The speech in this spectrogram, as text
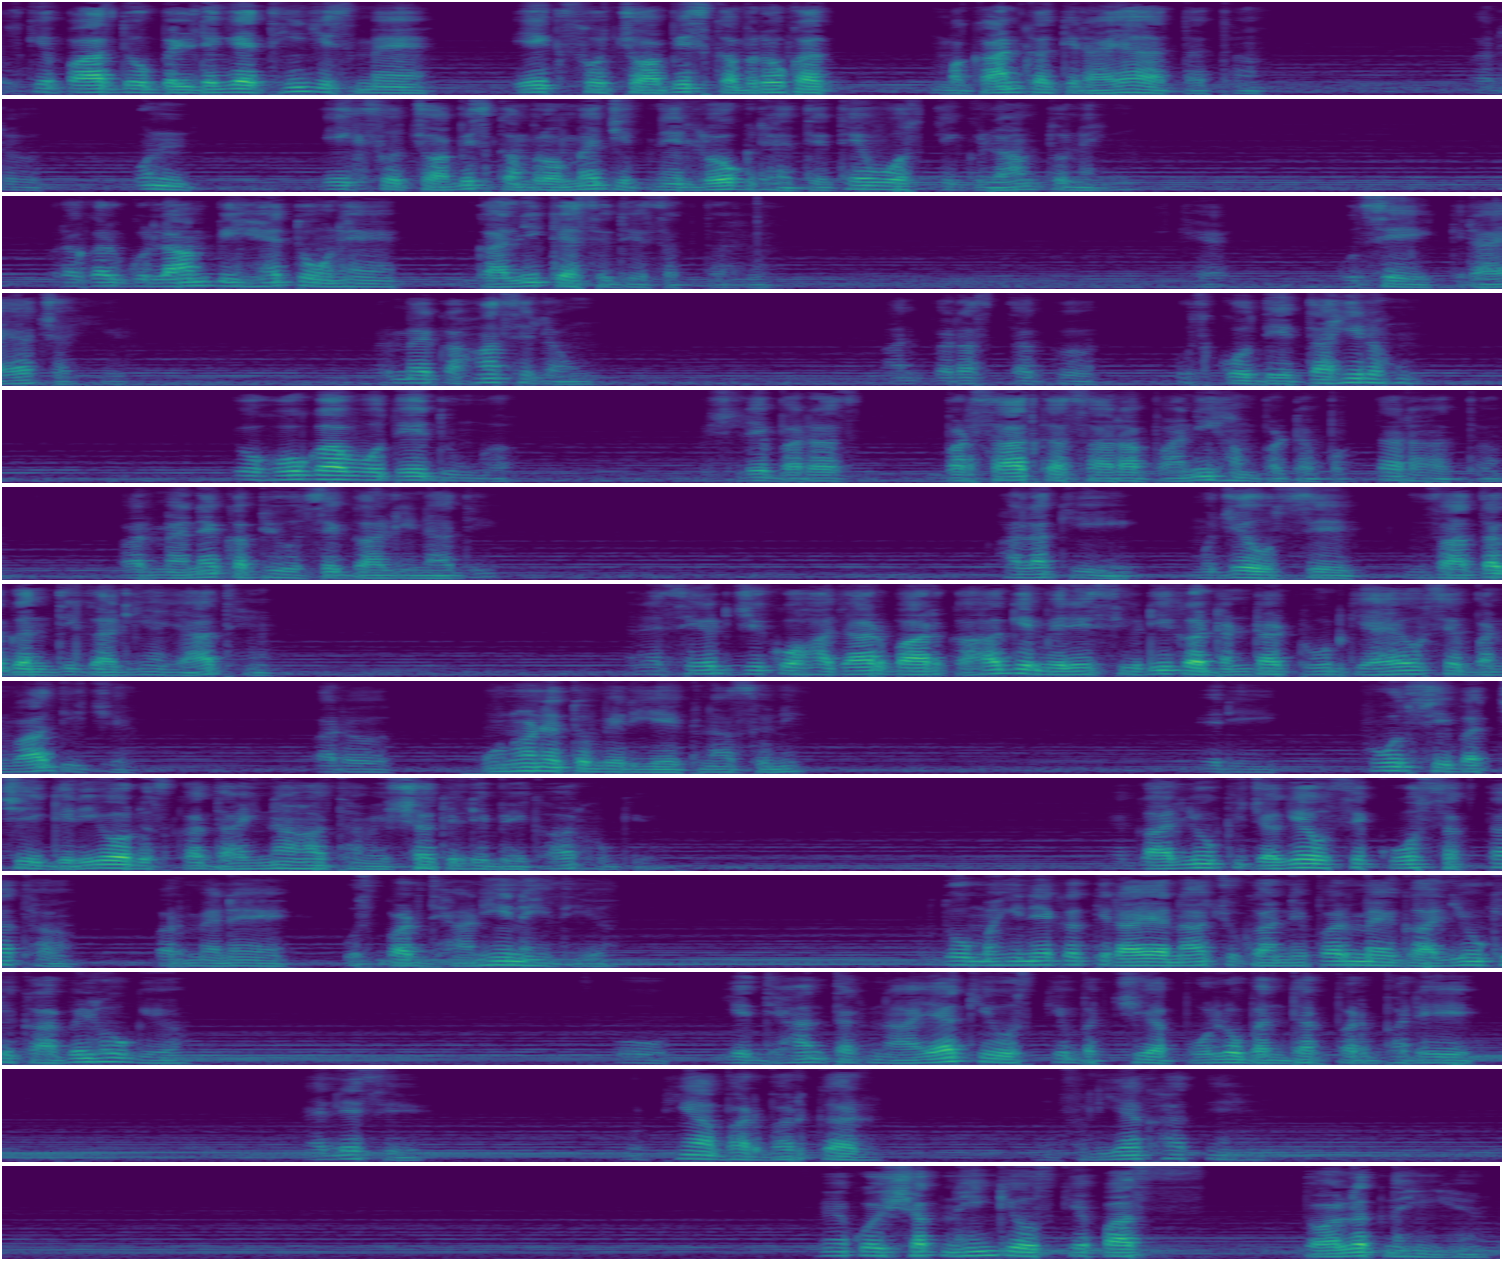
उसके पास दो बिल्डिंगें थीं जिसमें 124 कमरों का मकान का किराया आता था। पर उन 124 कमरों में जितने लोग रहते थे, वो उसके गुलाम तो नहीं। और अगर गुलाम भी हैं तो उन्हें गाली कैसे दे सकता है? ठीक है, उसे किराया चाहिए। पर मैं कहाँ से लाऊं? पाँच बरस तक उसको देता ही रहूँ। जो होगा वो दे दूँगा। पिछले बरस बरसात का सारा पानी हम पर टपकता रहा था और मैंने कभी उसे गाली ना दी। हालाँकि मुझे उससे ज़्यादा गंदी गालियाँ याद हैं। मैंने सेठ जी को हज़ार बार कहा कि मेरी सीढ़ी का डंडा टूट गया है, उसे बनवा दीजिए, पर उन्होंने तो मेरी एक ना सुनी। मेरी फूल सी बच्ची गिरी और उसका दाहिना हाथ हमेशा के लिए बेकार हो गया। मैं गालियों की जगह उसे कोस सकता था, पर मैंने उस पर ध्यान ही नहीं दिया। दो महीने का किराया ना चुकाने पर मैं गालियों के काबिल हो गया। वो ये ध्यान तक न आया कि उसके बच्चे अपोलो बंदर पर भरे पहले से मुठ्ठियाँ भर भर कर मूंगफलियाँ खाते हैं। मैं कोई शक नहीं कि उसके पास दौलत नहीं है।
